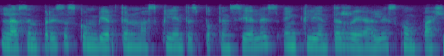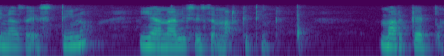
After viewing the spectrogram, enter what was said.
Las empresas convierten más clientes potenciales en clientes reales con páginas de destino y análisis de marketing. Marketo.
